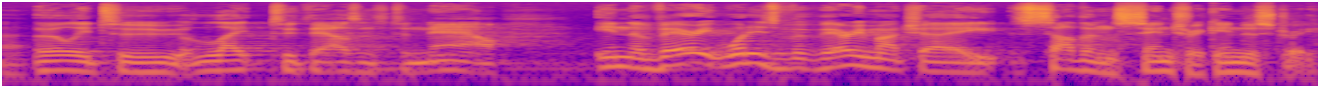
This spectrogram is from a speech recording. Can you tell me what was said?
uh, early to late two thousands to now. In a very, what is very much a southern centric industry.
